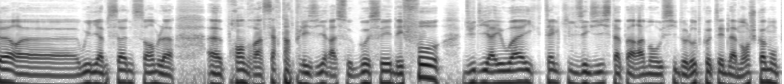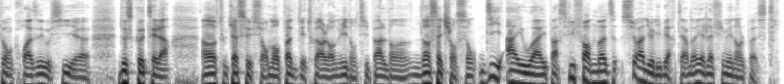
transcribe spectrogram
euh, Williamson semble euh, prendre un certain plaisir à se gosser des faux du DIY tels qu'ils existent apparemment aussi de l'autre côté de la Manche comme on peut en croiser aussi de ce côté-là. En tout cas c'est sûrement pas de détruire l'ennui dont il parle dans, dans cette chanson DIY par Slifford Mods sur Radio Libertaire. Il y a de la fumée dans le poste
